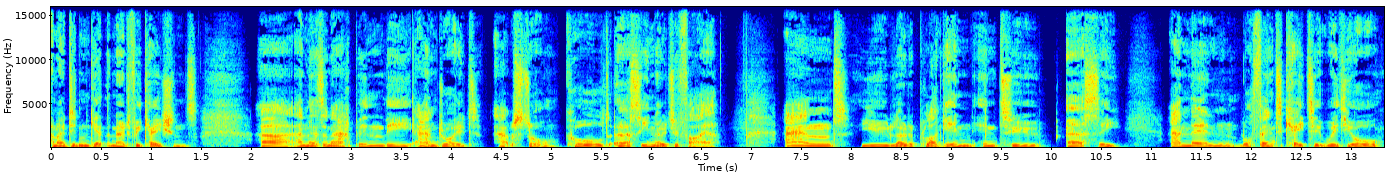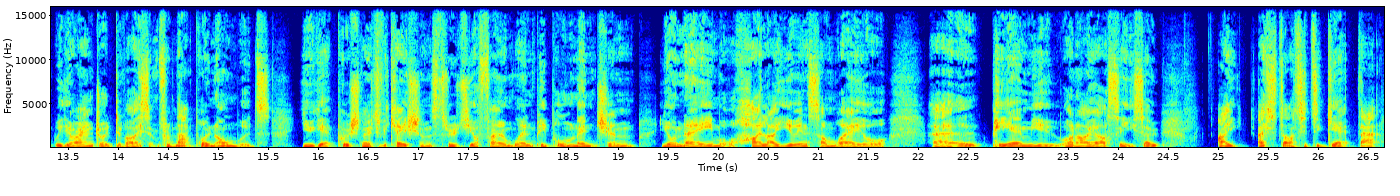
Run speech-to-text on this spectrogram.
And I didn't get the notifications. Uh, and there's an app in the Android App Store called IRC Notifier. And you load a plugin into IRC and then authenticate it with your with your Android device. And from that point onwards, you get push notifications through to your phone when people mention your name or highlight you in some way or uh, PM you on IRC. So I I started to get that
